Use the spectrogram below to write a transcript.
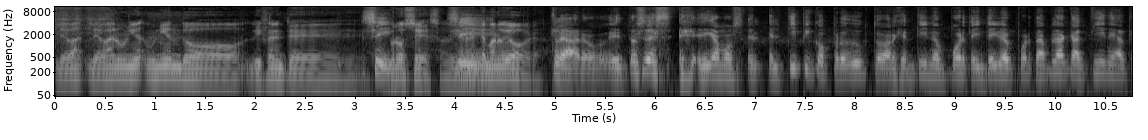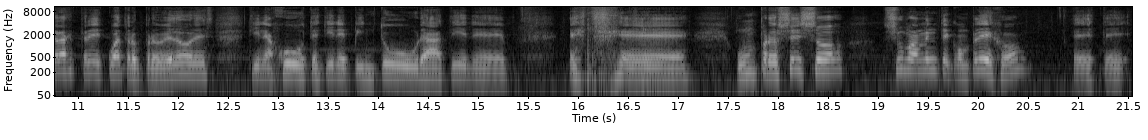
Le, va- le van uni- uniendo diferentes Sí, procesos, sí. diferente mano de obra. Claro, entonces, digamos, el, el típico producto argentino, puerta interior, puerta placa, tiene atrás tres, cuatro proveedores, tiene ajustes, tiene pintura, tiene este, un proceso sumamente complejo. Este,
